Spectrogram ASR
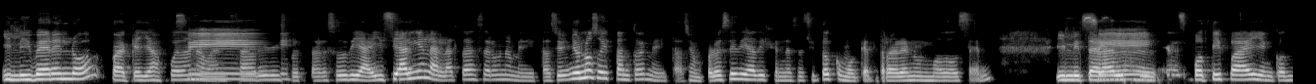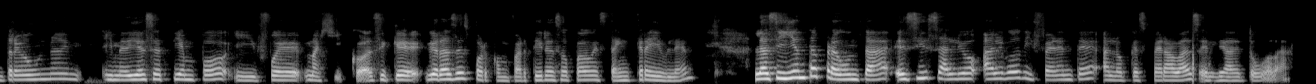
y libérenlo para que ya puedan avanzar y disfrutar su día. Y si alguien la lata de hacer una meditación, yo no soy tanto de meditación, pero ese día dije, necesito como que entrar en un modo zen. Y literal en Spotify encontré una y, me di ese tiempo y fue mágico. Así que gracias por compartir eso, Pau, está increíble. La siguiente pregunta es si salió algo diferente a lo que esperabas el día de tu boda.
